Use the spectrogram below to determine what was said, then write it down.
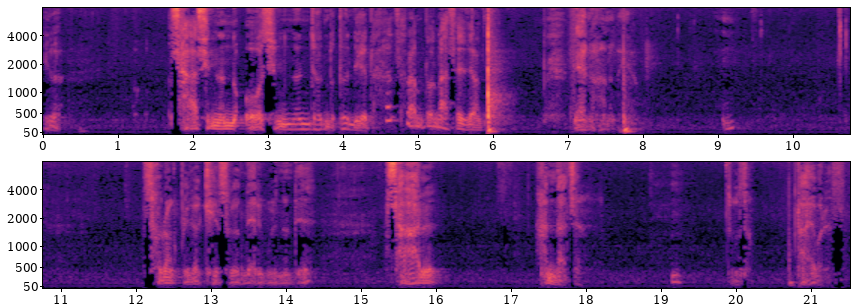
이거 40년, 50년 전부터 네가 다 사람도 나서지 않다. 내가 하는 거예요. 응? 소랑비가 계속 내리고 있는데 사할 한나절 응? 중서 다 해버렸어.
